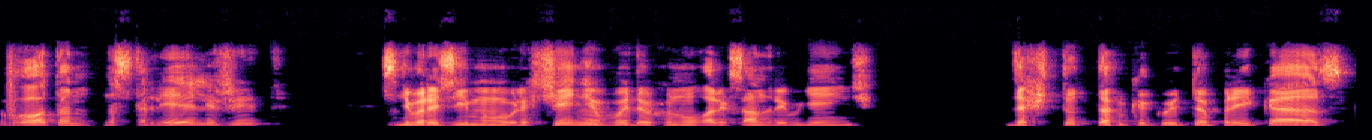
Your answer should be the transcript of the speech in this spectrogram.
Вот он, на столе лежит. С невыразимым облегчением выдохнул Александр Евгеньевич. Да что там какой-то приказ,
